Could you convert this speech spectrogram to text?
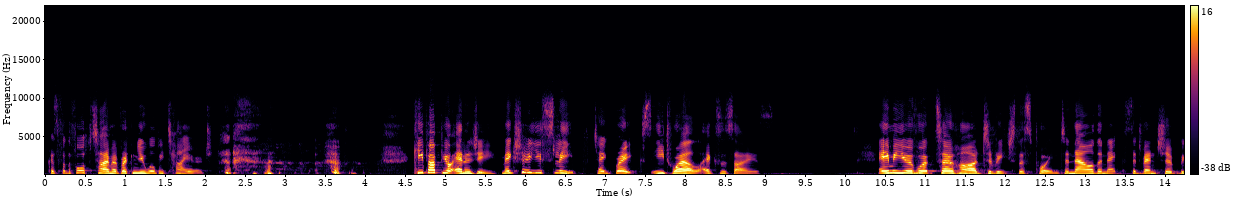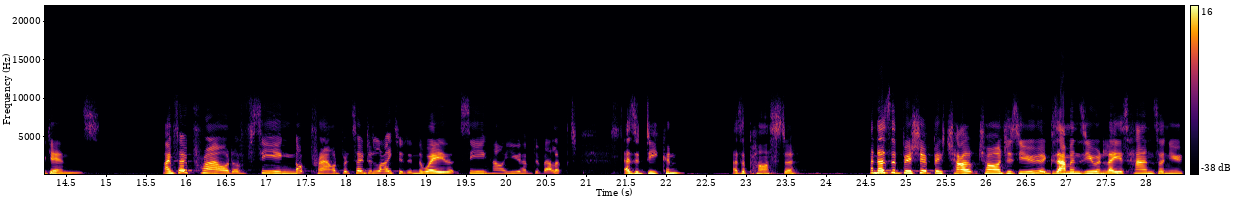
because for the fourth time I've written, You will be tired. Keep up your energy. Make sure you sleep, take breaks, eat well, exercise. Amy, you have worked so hard to reach this point, and now the next adventure begins. I'm so proud of seeing, not proud, but so delighted in the way that seeing how you have developed as a deacon, as a pastor, and as the bishop charges you, examines you, and lays hands on you,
